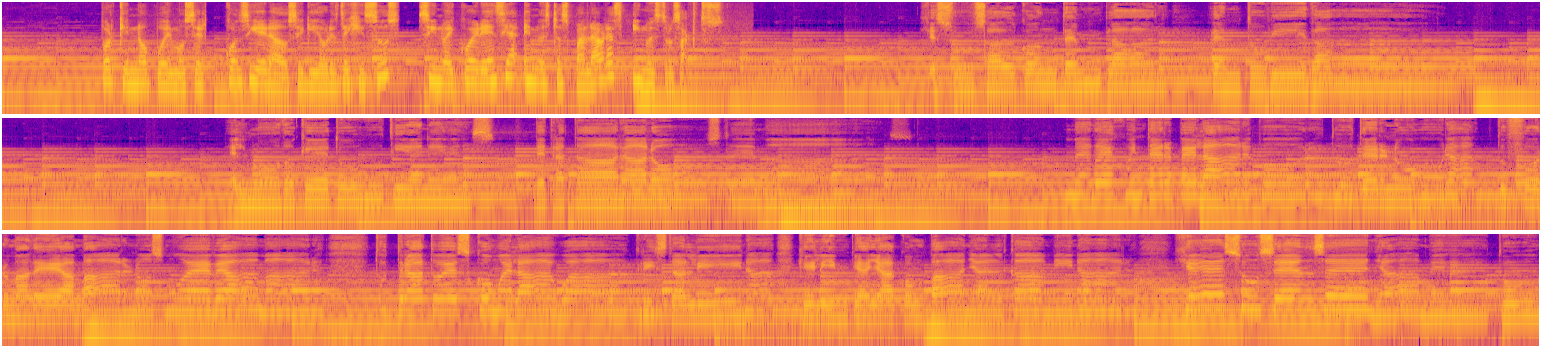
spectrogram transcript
Porque no podemos ser considerados seguidores de Jesús si no hay coherencia en nuestras palabras y nuestros actos. Jesús al contemplar en tu vida el modo que tú tienes de tratar a los demás me dejo interpelar por tu ternura, tu forma de amar nos mueve a amar. Tu trato es como el agua cristalina que limpia y acompaña al caminar. Jesús, enséñame tu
